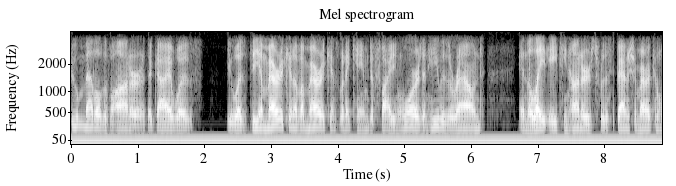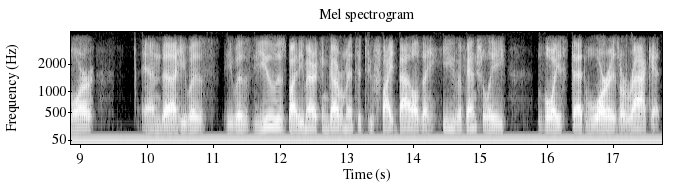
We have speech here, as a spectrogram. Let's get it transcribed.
two medals of honor. The guy was he was the American of Americans when it came to fighting wars, and he was around in the late 1800s for the Spanish American War and uh, he was he was used by the American government to, to fight battles that he eventually voiced that war is a racket.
